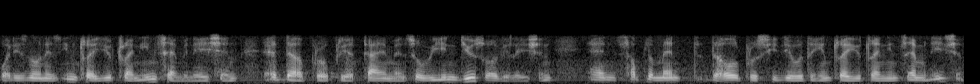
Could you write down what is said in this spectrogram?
what is known as intrauterine insemination at the appropriate time. And so we induce ovulation and supplement the whole procedure with the intrauterine insemination.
